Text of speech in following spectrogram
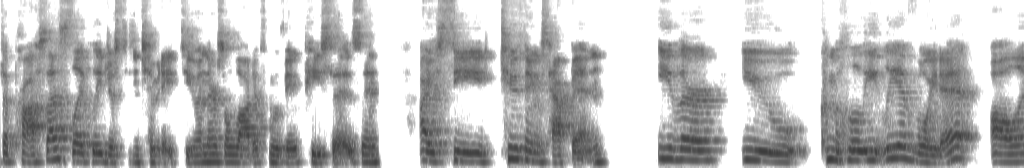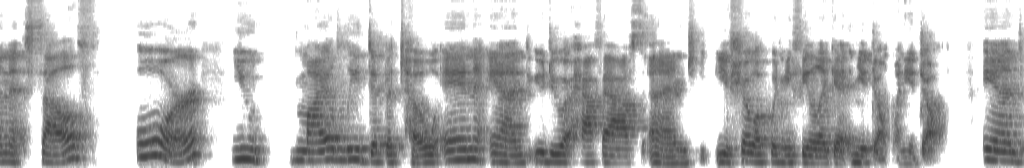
the process likely just intimidates you. And there's a lot of moving pieces. And I see two things happen. Either you completely avoid it all in itself, or you mildly dip a toe in and you do it half ass and you show up when you feel like it and you don't when you don't. And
